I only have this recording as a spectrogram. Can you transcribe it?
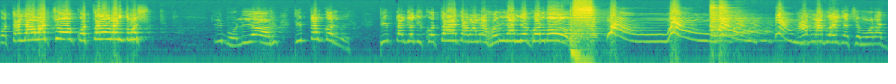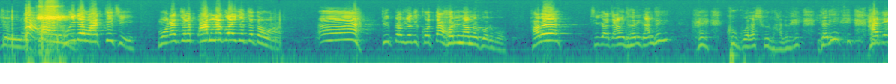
কোত্তাল যাওয়াচ্ছ কোত্তালের বাড়ি তোমার কি বলি আর টিপটপ করবে টিপটপ যদি করতে হয় তবে আমরা হরিনাম নিয়ে করব। না হয়ে যাচ্ছে মরার জন্য। বুঝতে পারতেছি? মরার জন্য না হয়ে যাচ্ছে তোমার। টিপটপ যদি করতে হরিনাম করব। হবে? ঠিক আছে, আমি ধরি গান ধরি। খুব গলা সুর ভালো হ্যাঁ ধরি। হরে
